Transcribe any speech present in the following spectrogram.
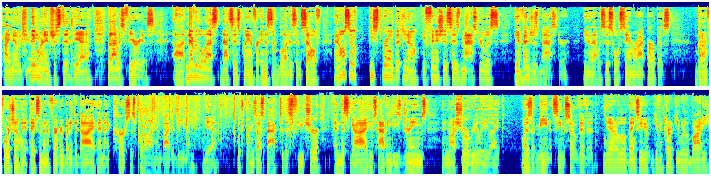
I know they mean. weren't interested. Yeah. but I was furious. Uh, nevertheless, that's his plan for Innocent Blood is himself, and also he's thrilled that you know he finishes his masterless. He avenges master. You know that was his whole samurai purpose. But unfortunately, it takes a minute for everybody to die, and a curse is put on him by the demon. Yeah. Which brings us back to this future and this guy who's having these dreams and not sure really like what does it mean. It seems so vivid. Yeah, a little Thanksgiving turkey with a body,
